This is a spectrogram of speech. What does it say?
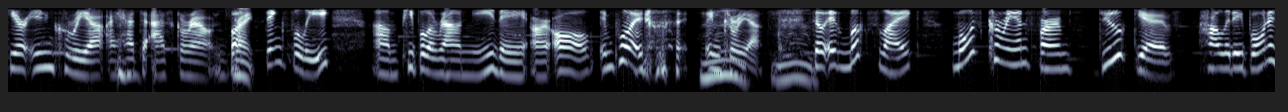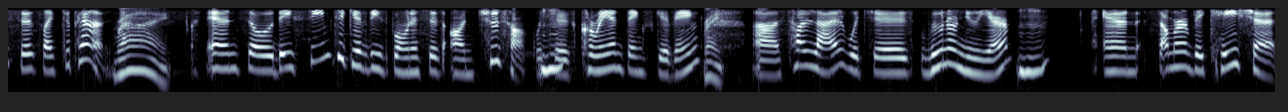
here in Korea, I had to ask around. But. Right. thankfully, um, people around me they are all employed in Mm, Korea. mm. So it looks like most Korean firms do give holiday bonuses like Japan. Right. And so they seem to give these bonuses on Chuseok, which Mhm. is Korean Thanksgiving, Right. uh, Seollal, which is Lunar New Year, Mm-hmm. and summer vacation.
